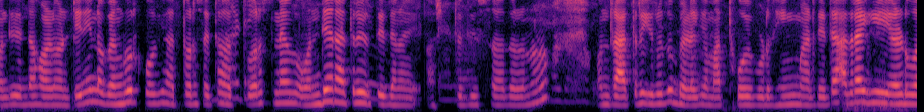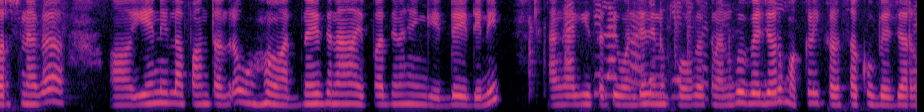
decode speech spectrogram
ಒಂದೇ ದಿನದಾಗ ಹೊಳ್ಳಿ ಹೊಂಟೀನಿ. ನಾವು ಬೆಂಗ್ಳೂರಿಗೆ ಹೋಗಿ ಹತ್ತು ವರ್ಷ ಆಯ್ತು. ಹತ್ತು ವರ್ಷನಾಗ ಒಂದೇ ರಾತ್ರಿ ಇರ್ತಿದ್ದೆ ನಾವು ಅಷ್ಟು ದಿವಸ ಆದ್ರೂ ಒಂದು ರಾತ್ರಿ ಇರೋದು, ಬೆಳಗ್ಗೆ ಮತ್ತೆ ಹೋಗ್ಬಿಡೋದು. ಹಿಂಗೆ ಮಾಡ್ತಿದ್ದೆ. ಅದ್ರಾಗಿ ಎರಡು ವರ್ಷನಾಗ ಏನಿಲ್ಲಪ್ಪ ಅಂತಂದ್ರೆ ಹದಿನೈದು ದಿನ ಇಪ್ಪತ್ತು ದಿನ ಹಿಂಗೆ ಇದ್ದೇ ಇದ್ದೀನಿ. ಹಂಗಾಗಿ ಈ ಸತಿ ಒಂದೇ ದಿನಕ್ಕೆ ಹೋಗಕ್ಕೆ ನನಗೂ ಬೇಜಾರು, ಮಕ್ಳಿಗೆ ಕಳ್ಸೋಕ್ಕೂ ಬೇಜಾರು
